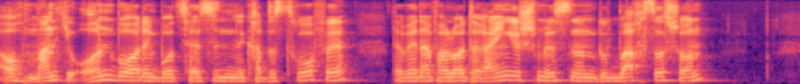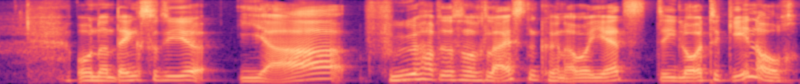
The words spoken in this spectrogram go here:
Auch manche Onboarding-Prozesse sind eine Katastrophe. Da werden einfach Leute reingeschmissen und du machst das schon. Und dann denkst du dir, ja, früher habt ihr das noch leisten können, aber jetzt, die Leute gehen auch.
